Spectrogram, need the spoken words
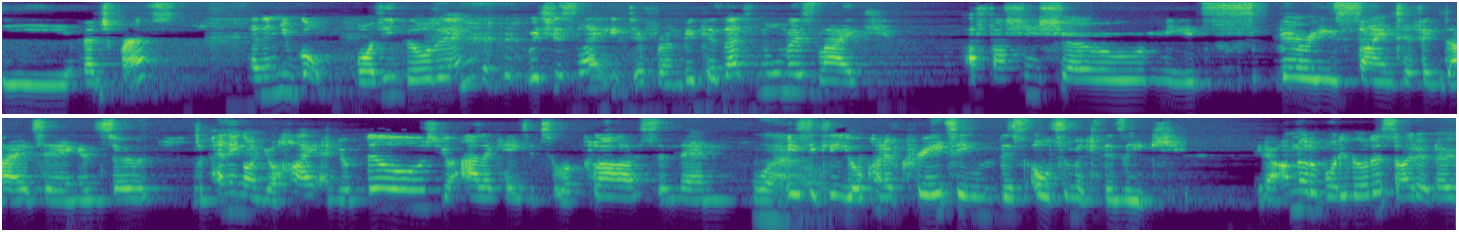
the bench press. And then you've got bodybuilding, which is slightly different because that's almost like a fashion show meets very scientific dieting. And so, depending on your height and your build, you're allocated to a class, and then Wow. basically you're kind of creating this ultimate physique. You know, I'm not a bodybuilder, so I don't know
